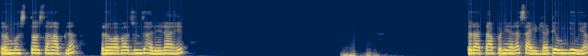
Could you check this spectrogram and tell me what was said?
तर मस्त असा हा आपला रवा भाजून झालेला आहे. तर आता आपण याला साईडला ठेवून घेऊया.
